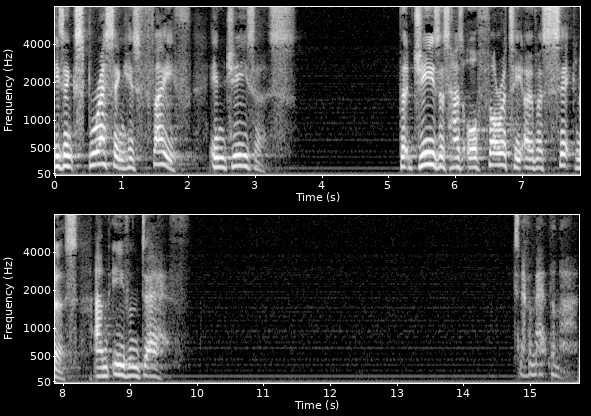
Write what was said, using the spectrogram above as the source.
he's expressing his faith in Jesus that Jesus has authority over sickness and even death. He's never met the man,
